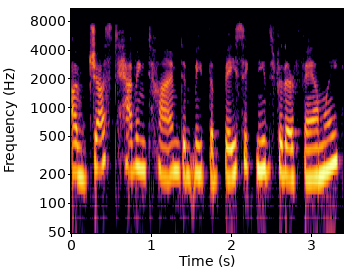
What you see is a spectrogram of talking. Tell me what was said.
of just having time to meet the basic needs for their family,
